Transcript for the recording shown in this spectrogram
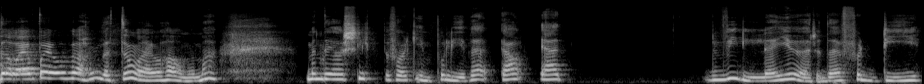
Da var jeg på jobb, ja. Dette må jeg jo ha med meg. Men det å slippe folk inn på livet Ja, jeg ville gjøre det fordi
